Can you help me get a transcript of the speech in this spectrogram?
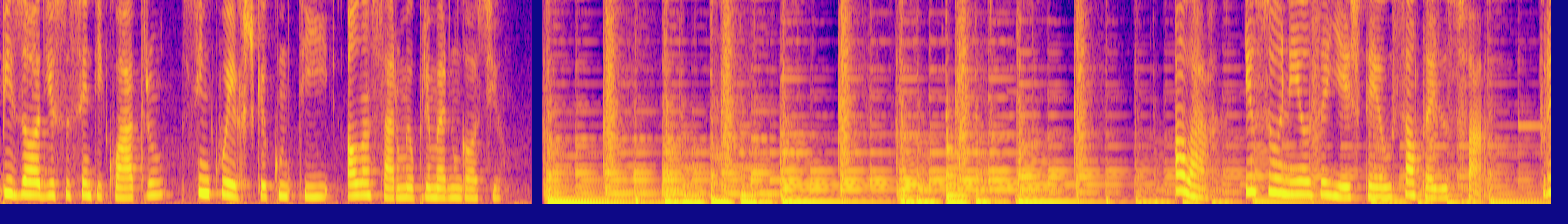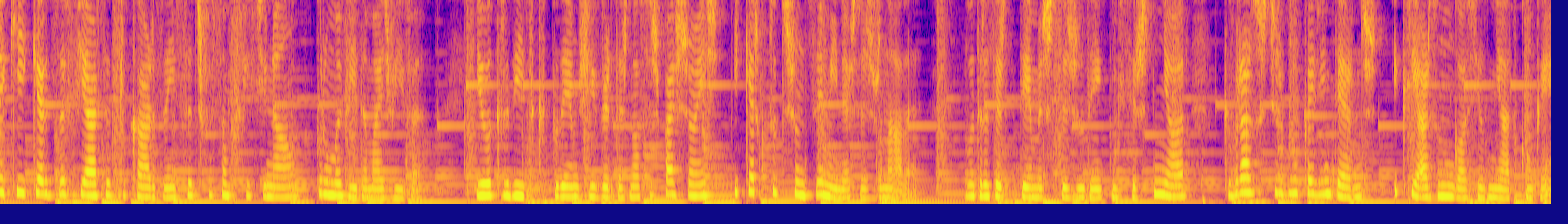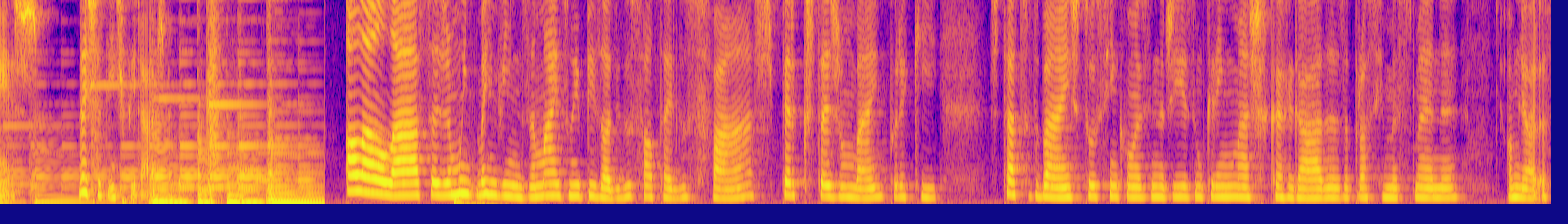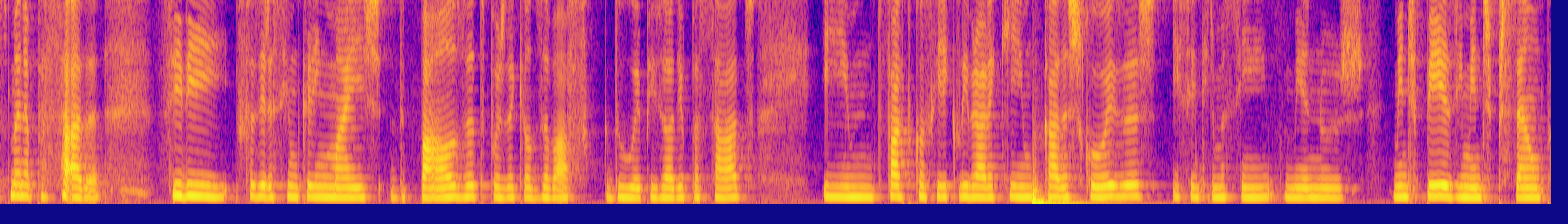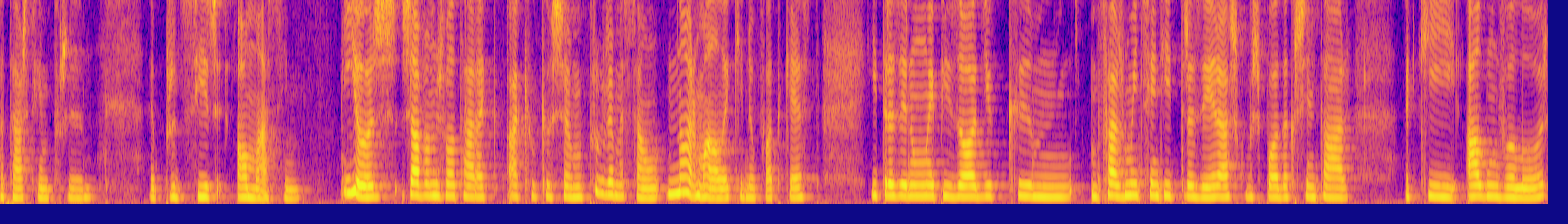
Episódio 64 5 erros que eu cometi ao lançar o meu primeiro negócio. Olá, eu sou a Neuza e este é o Salteio do Sofá. Por aqui quero desafiar-te a trocares a insatisfação profissional por uma vida mais viva. Eu acredito que podemos viver das nossas paixões e quero que tu te juntes a mim nesta jornada. Vou trazer-te temas que te ajudem a conhecer-te melhor, quebrar os teus bloqueios internos e criares um negócio alinhado com quem és. Deixa-te inspirar. Olá, olá, sejam muito bem-vindos a mais um episódio do Salteio do Sofá. Espero que estejam bem por aqui. Está tudo bem, estou assim com as energias um bocadinho mais recarregadas. A próxima semana, ou melhor, a semana passada, decidi fazer assim um bocadinho mais de pausa depois daquele desabafo do episódio passado e de facto consegui equilibrar aqui um bocado as coisas e sentir-me assim menos, menos peso e menos pressão para estar sempre a produzir ao máximo. E hoje já vamos voltar àquilo que eu chamo de programação normal aqui no podcast e trazer um episódio que me faz muito sentido trazer, acho que vos pode acrescentar aqui algum valor,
